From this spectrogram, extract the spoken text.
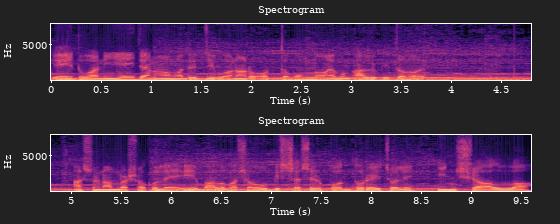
এই দোয়া নিয়েই যেন আমাদের জীবন আরও অর্থপূর্ণ এবং আলোকিত হয়। আসুন আমরা সকলে এই ভালোবাসা ও বিশ্বাসের পথ ধরেই চলি, ইনশাআল্লাহ।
